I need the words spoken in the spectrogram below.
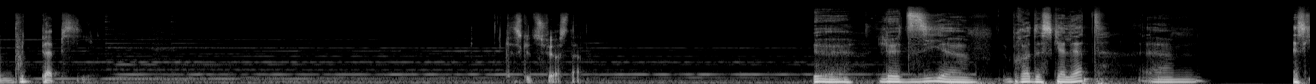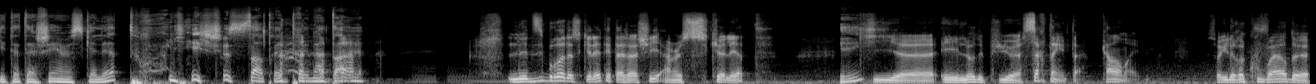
bout de papier. Qu'est-ce que tu fais, Osnan? Le, le dit euh, bras de squelette. euh, Est-ce qu'il est attaché à un squelette ou il est juste en train de traîner à terre? Le dit bras de squelette est attaché à un squelette Et qui euh, est là depuis un certain temps, quand même. Soit il est recouvert de,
